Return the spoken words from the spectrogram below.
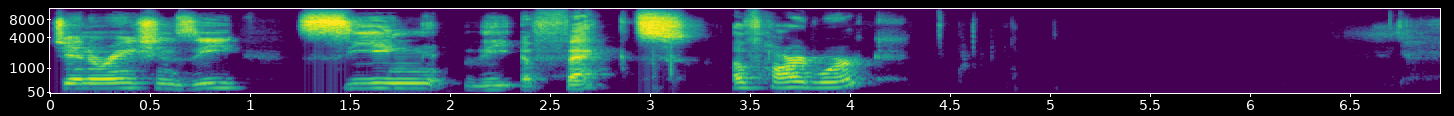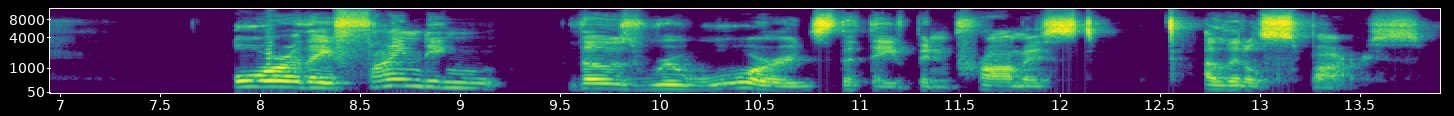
Generation Z seeing the effects of hard work? Or are they finding those rewards that they've been promised a little sparse?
